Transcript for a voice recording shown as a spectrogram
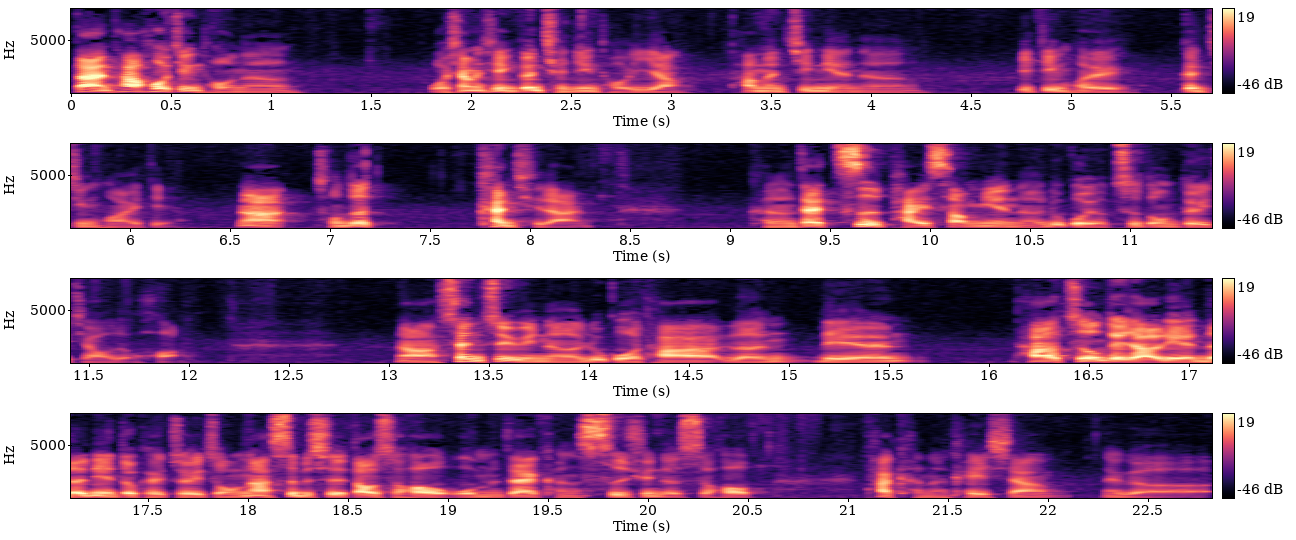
但它后镜头呢，我相信跟前镜头一样，他们今年呢一定会更进化一点。那从这看起来，可能在自拍上面呢，如果有自动对焦的话，那甚至于呢，如果它能连它的自动对焦连人脸都可以追踪，那是不是到时候我们在可能视讯的时候，它可能可以像那个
